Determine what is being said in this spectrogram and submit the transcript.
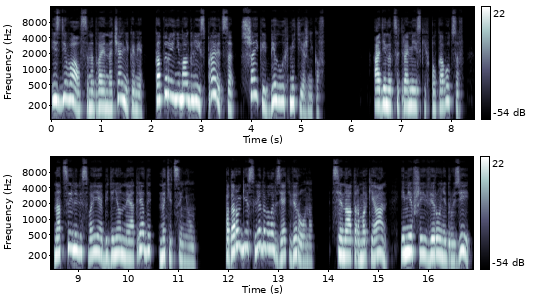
издевался над военачальниками, которые не могли справиться с шайкой беглых мятежников. Одиннадцать ромейских полководцев нацелили свои объединенные отряды на Тициниум. По дороге следовало взять Верону. Сенатор Маркиан, имевший в Вероне друзей,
